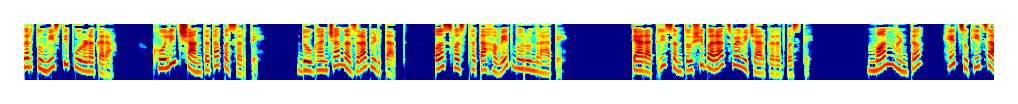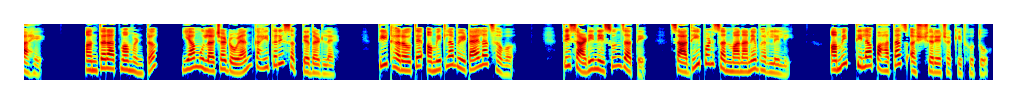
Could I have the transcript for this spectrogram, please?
तर तुम्हीच ती पूर्ण करा. खोलीत शांतता पसरते. दोघांच्या नजरा भिडतात. अस्वस्थता हवेत भरून राहते. त्या रात्री संतोषी बराच वेळ विचार करत बसते. मन म्हणतं हे चुकीचं आहे. अंतरात्मा म्हणतं या मुलाच्या डोळ्यांत काहीतरी सत्य दडलंय. ती ठरवते अमितला भेटायलाच हवं. ती साडी नेसून जाते. साधी पण सन्मानाने भरलेली. अमित तिला पाहताच आश्चर्यचकित होतो.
